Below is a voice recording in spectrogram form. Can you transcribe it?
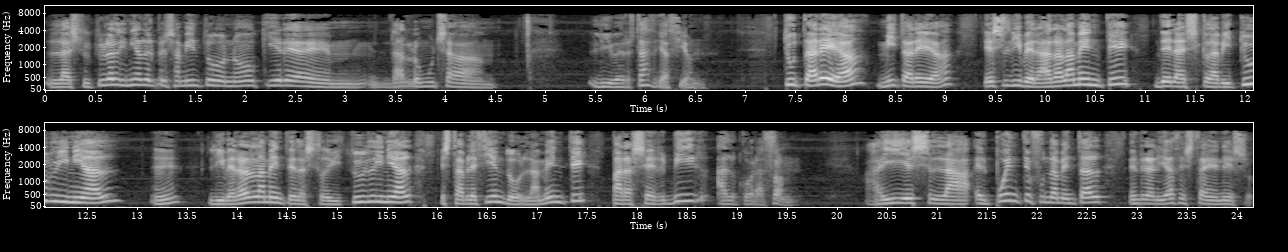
la estructura lineal del pensamiento no quiere em, darlo mucha libertad de acción. Tu tarea, mi tarea, es liberar a la mente de la esclavitud lineal, ¿eh? liberar a la mente de la esclavitud lineal, estableciendo la mente para servir al corazón. Ahí es la, el puente fundamental, en realidad está en eso,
